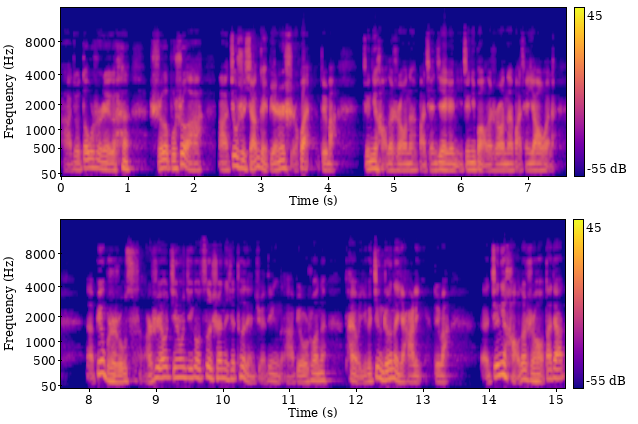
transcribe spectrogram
啊，就都是这个 十恶不赦啊啊，就是想给别人使坏，对吧？经济好的时候呢，把钱借给你；经济不好的时候呢，把钱要回来。呃，并不是如此，而是由金融机构自身的一些特点决定的啊。比如说呢，它有一个竞争的压力，对吧？呃，经济好的时候，大家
